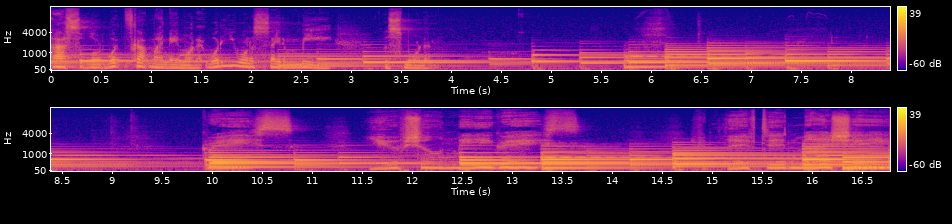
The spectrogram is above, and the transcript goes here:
Ask the Lord, what's got my name on it? What do you want to say to me this morning? Grace, you've shown me grace. Lifted my shame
